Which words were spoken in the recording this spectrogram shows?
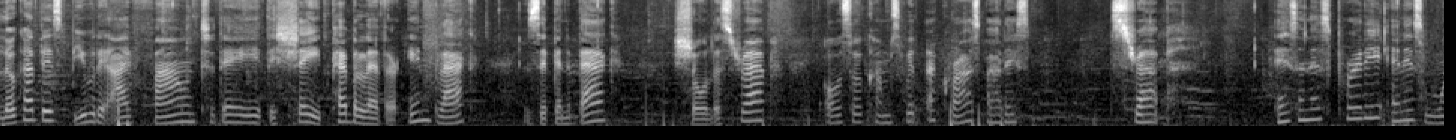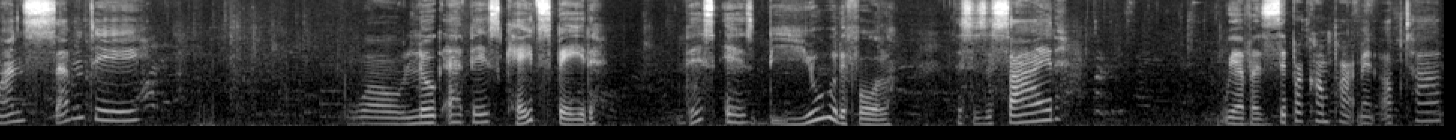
Look at this beauty I found today. The shade Pebble Leather in black. Zip in the back. Shoulder strap. Also comes with a crossbody strap. Isn't this pretty? And it's 170 Whoa, look at this Kate Spade. This is beautiful. This is the side. We have a zipper compartment up top.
